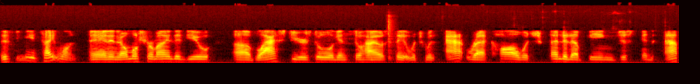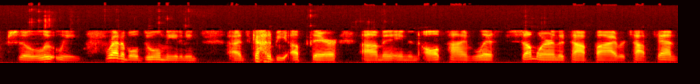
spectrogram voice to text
this could be a tight one. And it almost reminded you of last year's duel against Ohio State, which was at Rec Hall, which ended up being just an absolutely incredible dual meet. I mean, uh, it's got to be up there um, in, in an all-time list somewhere in the top five or top ten.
